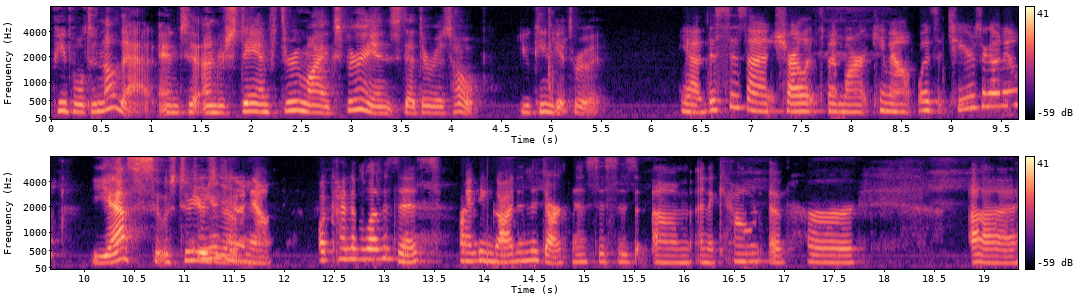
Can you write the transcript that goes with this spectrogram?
people to know that and to understand through my experience that there is hope. You can get through it. Yeah, this is uh, Charlotte's memoir. It came out, was it two years ago now? Yes, it was two, two years, years ago. ago. now. What kind of love is this? Finding God in the Darkness. This is um, an account of her uh,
